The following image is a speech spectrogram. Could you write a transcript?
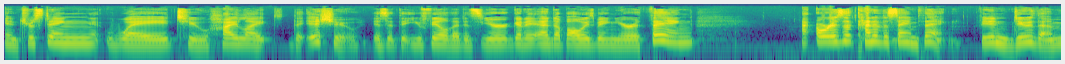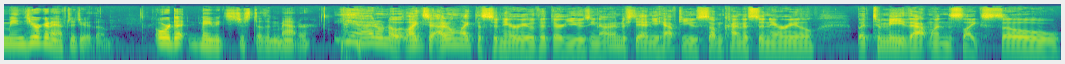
Interesting way to highlight the issue? Is it that you feel that it's you're going to end up always being your thing, or is it kind of the same thing? If you didn't do them, means you're going to have to do them, or do, maybe it just doesn't matter. yeah, I don't know. Like I said, I don't like the scenario that they're using. I understand you have to use some kind of scenario, but to me, that one's like so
